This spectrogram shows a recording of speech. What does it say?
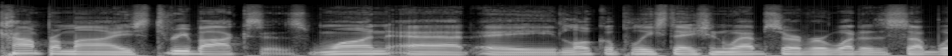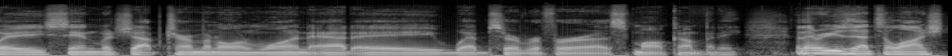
compromised three boxes one at a local police station web server, one at a subway sandwich shop terminal, and one at a web server for a small company. And they were using that to launch,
